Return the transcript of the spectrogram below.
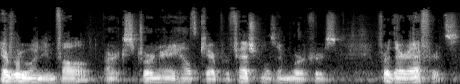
everyone involved, our extraordinary healthcare professionals and workers, for their efforts.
